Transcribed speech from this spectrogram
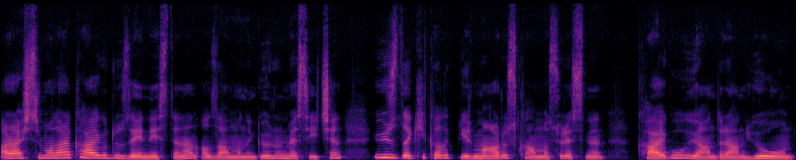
Araştırmalar kaygı düzeyinde istenen azalmanın görülmesi için 100 dakikalık bir maruz kalma süresinin kaygı uyandıran yoğun,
